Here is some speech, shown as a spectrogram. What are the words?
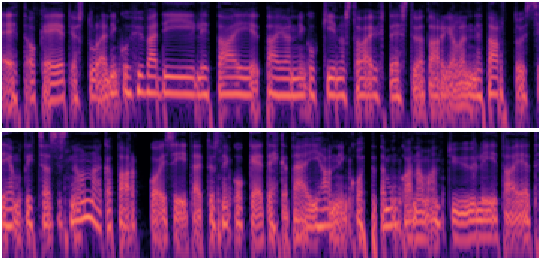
että okei, että jos tulee niin kuin hyvä diili tai, tai on niin kuin kiinnostava yhteistyö tarjolla, niin ne tarttuisi siihen, mutta itse asiassa ne on aika tarkkoja siitä, että jos ne kokee, että ehkä tämä ei ihan niin kuin ole tätä mun kanavan tyyliä tai että,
